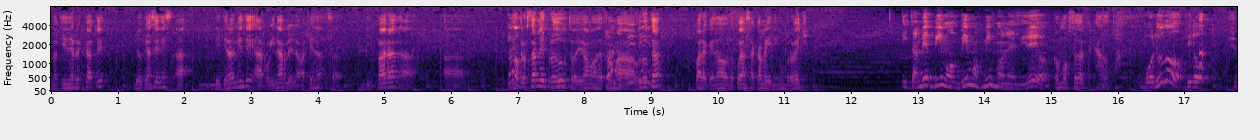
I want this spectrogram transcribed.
no tiene rescate, lo que hacen es a- literalmente arruinarle la ballena, o sea, disparan a, destrozarle el producto, digamos, de Claro, forma sí, sí. bruta, para que no, no puedan sacarle ningún provecho. Y también vimos, vimos mismo en el video, ¿Cómo son atacados? pa? boludo, pero yo,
